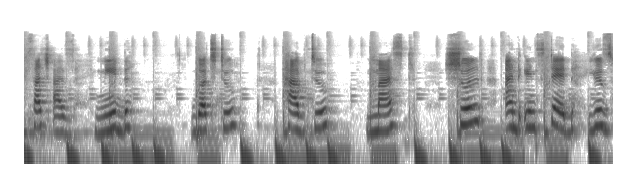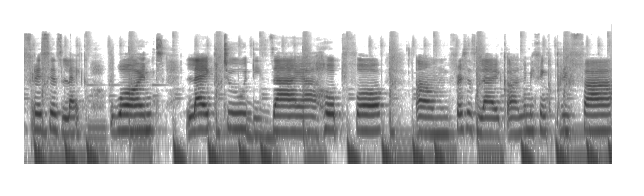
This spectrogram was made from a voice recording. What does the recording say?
such as need, got to, have to, must, should, and instead use phrases like want, like to, desire, hope for, um, phrases like uh, let me think prefer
